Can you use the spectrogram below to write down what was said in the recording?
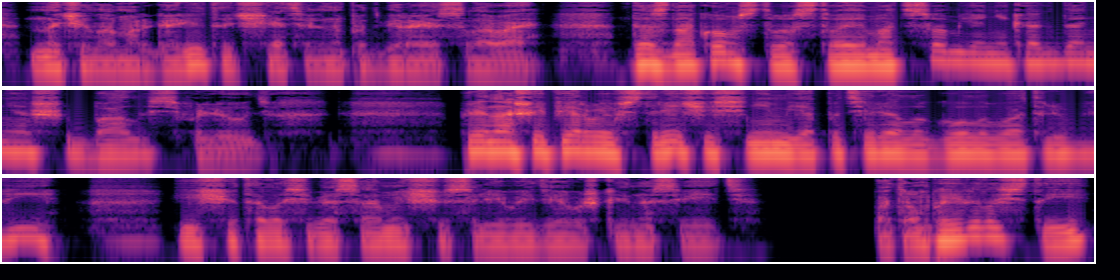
— начала Маргарита, тщательно подбирая слова, «до знакомства с твоим отцом я никогда не ошибалась в людях. При нашей первой встрече с ним я потеряла голову от любви и считала себя самой счастливой девушкой на свете. Потом появилась ты,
